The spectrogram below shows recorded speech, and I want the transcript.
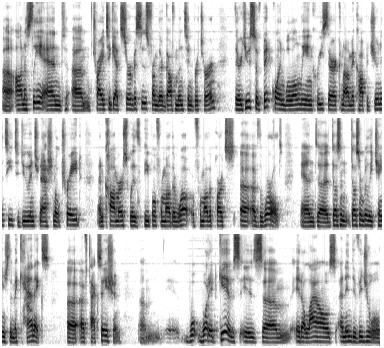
uh, honestly and um, try to get services from their government in return. Their use of Bitcoin will only increase their economic opportunity to do international trade and commerce with people from other from other parts uh, of the world, and uh, doesn't doesn't really change the mechanics uh, of taxation. Um, what it gives is um, it allows an individual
